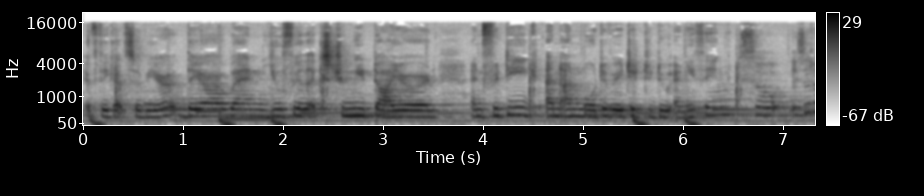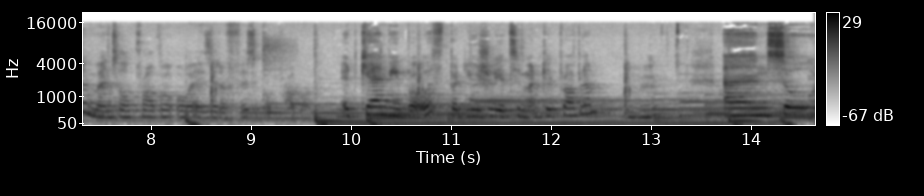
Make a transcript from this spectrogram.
if they get severe. They are when you feel extremely tired and fatigued and unmotivated to do anything. So, is it a mental problem or is it a physical problem? It can be both, but usually it's a mental problem. Mm-hmm. And so,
